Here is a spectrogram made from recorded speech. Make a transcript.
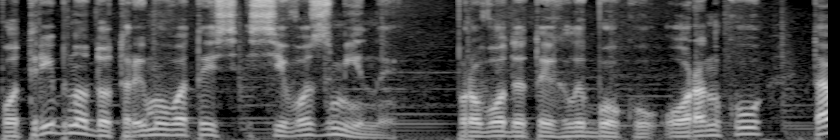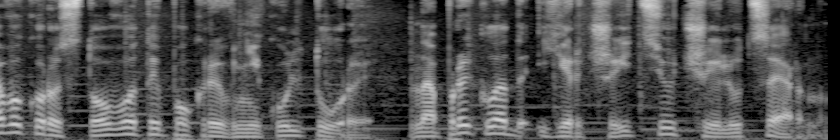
потрібно дотримуватись сівозміни, проводити глибоку оранку та використовувати покривні культури, наприклад, гірчицю чи люцерну.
